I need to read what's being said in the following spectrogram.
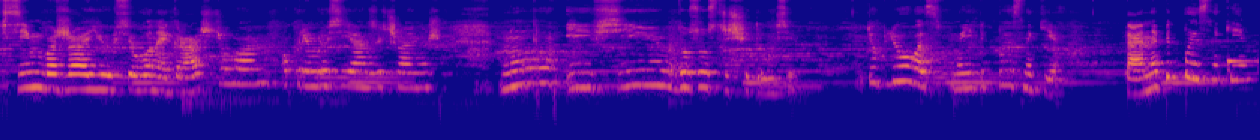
Всім бажаю всього найкращого, окрім росіян, звичайно ж. Ну і всім до зустрічі, друзі. Люблю вас, мої підписники та не підписники.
